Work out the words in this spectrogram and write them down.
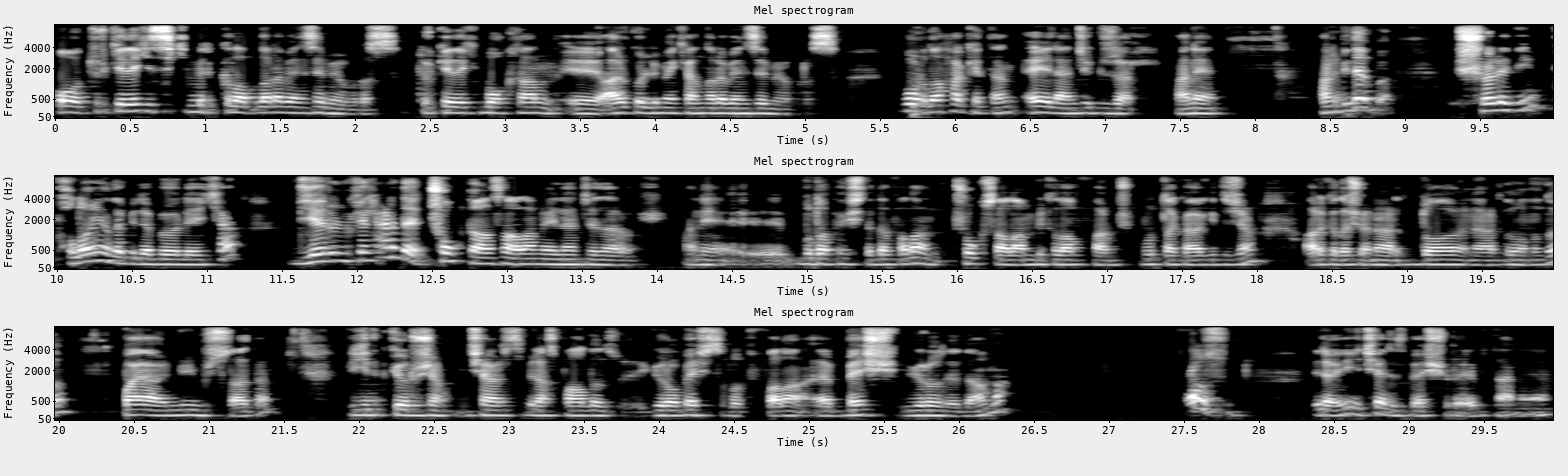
o Türkiye'deki sikimlik klaplara benzemiyor burası. Türkiye'deki boktan e, alkollü mekanlara benzemiyor burası. Burada hakikaten eğlence güzel. Hani hani bir de şöyle diyeyim Polonya'da bile böyleyken diğer ülkelerde çok daha sağlam eğlenceler var. Hani e, Budapeşte de falan çok sağlam bir club varmış. Mutlaka gideceğim. Arkadaş önerdi, Doğa önerdi onu da. Bayağı ünlüymüş zaten. Bir gidip göreceğim. İçerisi biraz pahalı. Euro 5 slot falan. e, 5 euro dedi ama olsun. Birayı içeriz 5 euroya bir tane ya.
